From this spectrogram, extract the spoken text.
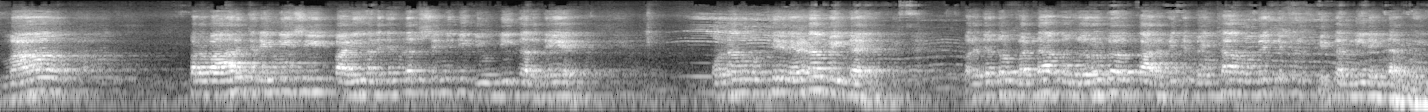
ਮਾਂ ਪਰਿਵਾਰ ਚ ਰਹਿੰਦੀ ਸੀ, ਭਾਈ ਹਰਜਿੰਦਰ ਸਿੰਘ ਜੀ ਡਿਊਟੀ ਕਰਦੇ ਐ ਉਹਨਾਂ ਨੂੰ ਉੱਥੇ ਰਹਿਣਾ ਪੈਂਦਾ ਹੈ ਪਰ ਜਦੋਂ ਵੱਡਾ ਬਜ਼ੁਰਗ ਘਰ ਵਿੱਚ ਬੈਠਾ ਹੋਵੇ ਤੇ ਫਿਰ ਫਿਕਰ ਨਹੀਂ ਰਹਿੰਦਾ ਕੋਈ।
